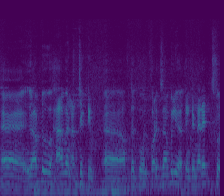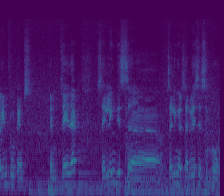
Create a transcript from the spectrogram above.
Uh, you have to have an objective uh, of the goal. For example you can, can narrate story in two times. You can say that selling this uh, selling your service is a goal.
